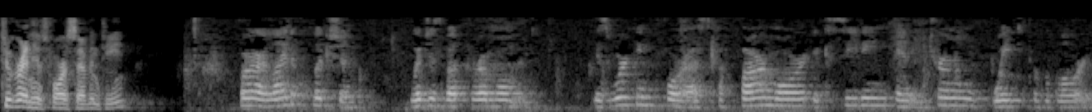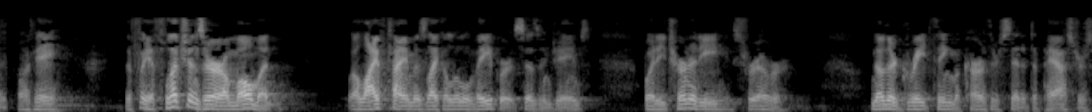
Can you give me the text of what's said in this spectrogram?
2 Corinthians 4:17. For our light affliction, which is but for a moment, is working for us a far more exceeding and eternal weight of glory. Okay. The afflictions are a moment. A lifetime is like a little vapor, it says in James. But eternity is forever. Another great thing MacArthur said at the pastor's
